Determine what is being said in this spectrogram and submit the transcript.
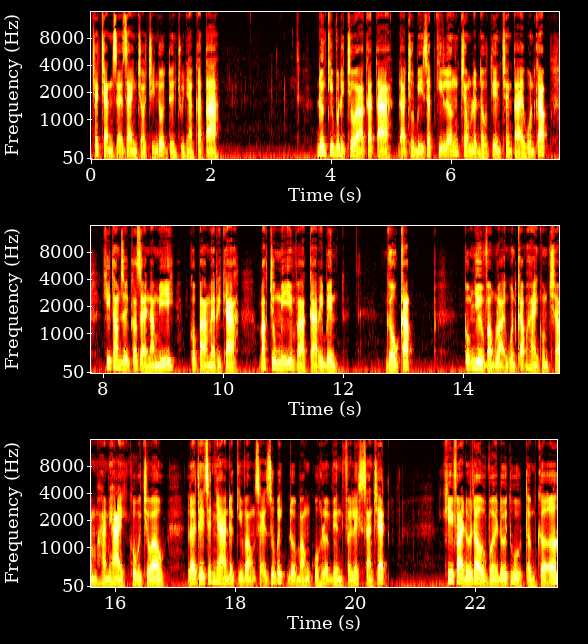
chắc chắn sẽ dành cho chính đội tuyển chủ nhà Qatar. Đương kim vô địch châu Á Qatar đã chuẩn bị rất kỹ lưỡng trong lần đầu tiên tranh tài World Cup khi tham dự các giải Nam Mỹ, Copa America, Bắc Trung Mỹ và Caribbean, Gold Cup, cũng như vòng loại World Cup 2022 khu vực châu Âu. Lợi thế sân nhà được kỳ vọng sẽ giúp ích đội bóng của huấn luyện viên Felix Sanchez khi phải đối đầu với đối thủ tầm cỡ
